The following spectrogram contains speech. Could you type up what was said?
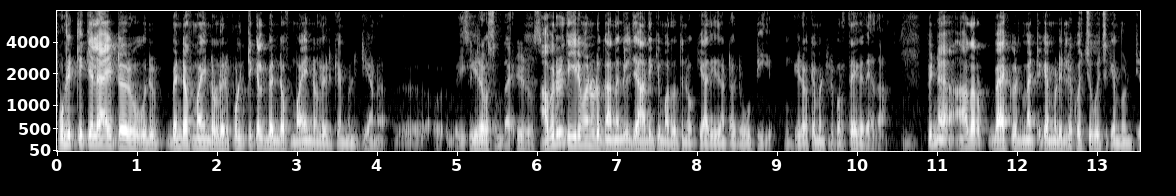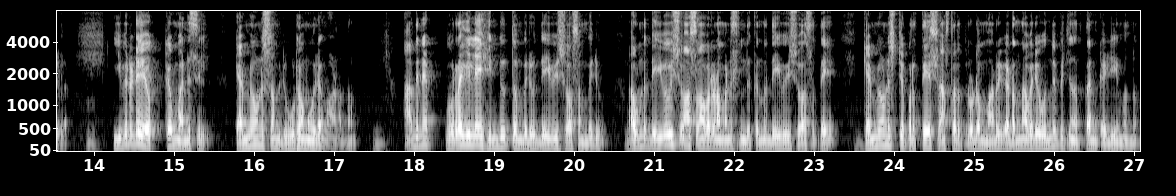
പൊളിറ്റിക്കലായിട്ടൊരു ഒരു ബെൻഡ് ഓഫ് മൈൻഡ് ഉള്ള ഒരു പൊളിറ്റിക്കൽ ബെൻഡ് ഓഫ് മൈൻഡ് ഉള്ള ഒരു കമ്മ്യൂണിറ്റിയാണ് ഈഴവ സമുദായം. അവരൊരു തീരുമാനം എടുക്കുകയാണെങ്കിൽ ജാതിക്കും മതത്തിനും ഒക്കെ അതീതമായിട്ട് അവർ വോട്ട് ചെയ്യും. ഈഴവ കമ്മ്യൂണിറ്റിയുടെ പ്രത്യേകത അതാണ്. പിന്നെ അതർ ബാക്ക്വേഡ് മറ്റ് കമ്മ്യൂണിറ്റിയിലെ കൊച്ചു കൊച്ചു കമ്മ്യൂണിറ്റികൾ ഇവരുടെയൊക്കെ മനസ്സിൽ കമ്മ്യൂണിസം രൂഢമൂലമാണെന്നും. അതിന് പുറകിലെ ഹിന്ദുത്വം വരൂ ദൈവവിശ്വാസം വരൂ. അതുകൊണ്ട് ദൈവവിശ്വാസം അവരുടെ മനസ്സിൽ നിൽക്കുന്ന ദൈവവിശ്വാസത്തെ കമ്മ്യൂണിസ്റ്റ് പ്രത്യയശാസ്ത്രത്തിലൂടെ മറികടന്ന് അവരെ ഒന്നിപ്പിച്ച് നിർത്താൻ കഴിയുമെന്നും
